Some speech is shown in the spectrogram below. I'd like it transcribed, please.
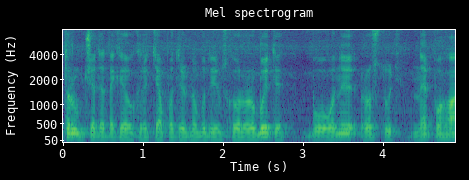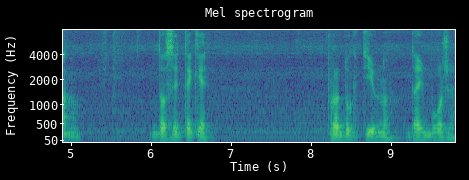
Трубчате таке укриття потрібно буде їм скоро робити, бо вони ростуть непогано. Досить таки продуктивно, дай Боже.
